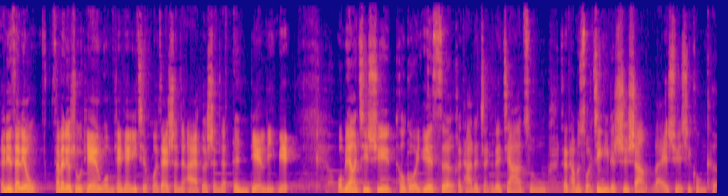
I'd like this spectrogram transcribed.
恩典三六五，三百六十五天，我们天天一起活在神的爱和神的恩典里面。我们要继续透过约瑟和他的整个的家族，在他们所经历的事上来学习功课。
